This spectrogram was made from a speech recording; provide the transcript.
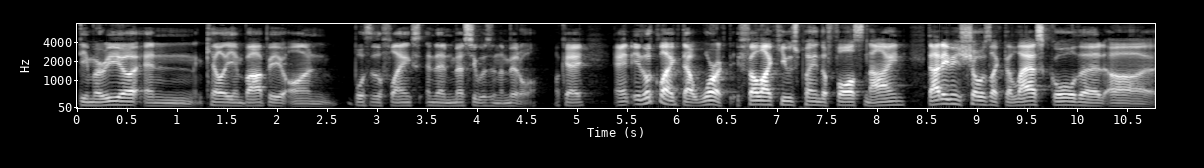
Di Maria and Kylian Mbappe on both of the flanks, and then Messi was in the middle. Okay, and it looked like that worked. It felt like he was playing the false nine. That even shows like the last goal that uh,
